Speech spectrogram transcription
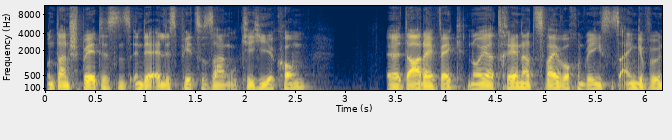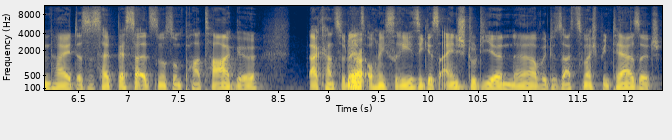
und dann spätestens in der LSP zu sagen, okay, hier komm, äh, Dardai weg, neuer Trainer, zwei Wochen wenigstens Eingewöhnheit, das ist halt besser als nur so ein paar Tage. Da kannst du da ja. jetzt auch nichts Riesiges einstudieren, ne? aber du sagst zum Beispiel in Terzic,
